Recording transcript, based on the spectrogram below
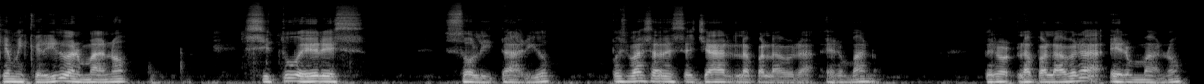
que mi querido hermano, si tú eres solitario, pues vas a desechar la palabra hermano. Pero la palabra hermano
